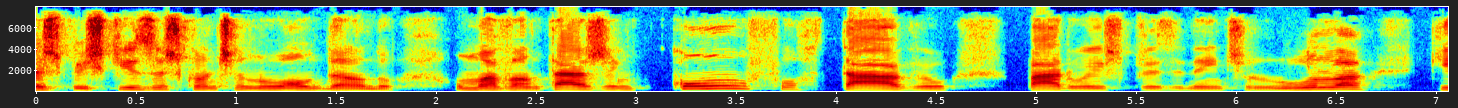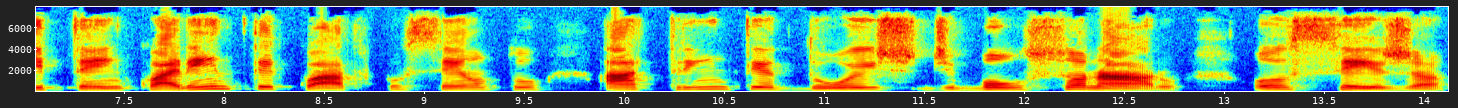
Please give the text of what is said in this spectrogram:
as pesquisas continuam dando uma vantagem confortável para o ex-presidente Lula, que tem 44% a 32% de Bolsonaro. Ou seja,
